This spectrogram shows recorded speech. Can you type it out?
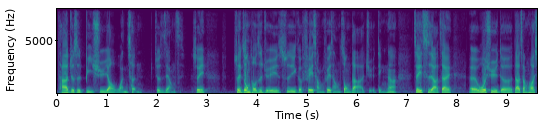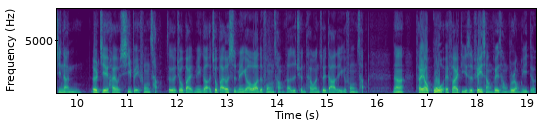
他就是必须要完成，就是这样子。所以最终投资决议是一个非常非常重大的决定。那这一次啊，在呃沃旭的大彰化西南二阶还有西北风场，这个九百 mega 九百二十 mega 瓦的风场，它是全台湾最大的一个风场。那它要过 FID 是非常非常不容易的。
